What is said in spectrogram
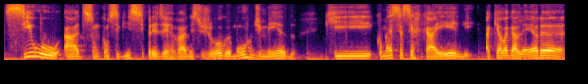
Se o Adson conseguisse se preservar nesse jogo, eu morro de medo que comece a cercar ele aquela galera,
